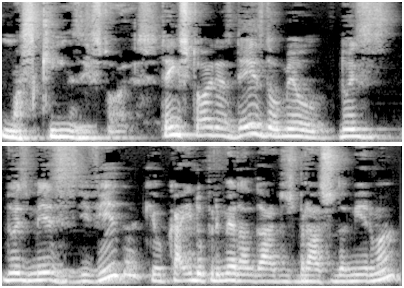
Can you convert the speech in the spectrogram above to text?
Umas 15 histórias. Tem histórias desde o meu dois, dois meses de vida, que eu caí do primeiro andar dos braços da minha irmã,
